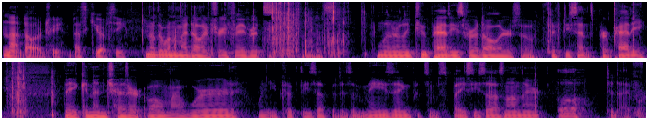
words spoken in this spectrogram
not Dollar Tree. That's QFC. Another one of my Dollar Tree favorites. It's literally two patties for a dollar, so 50 cents per patty. Bacon and cheddar. Oh my word. When you cook these up, it is amazing. Put some spicy sauce on there. Oh to die for.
